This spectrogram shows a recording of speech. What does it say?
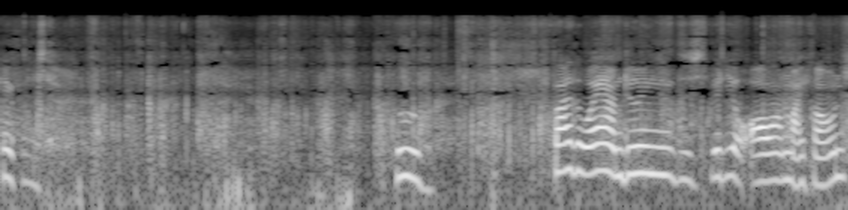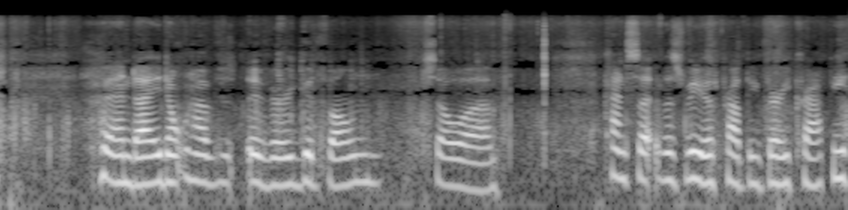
Okay, guys. Ooh. By the way, I'm doing this video all on my phone, and I don't have a very good phone, so uh, kind of this video is probably very crappy.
